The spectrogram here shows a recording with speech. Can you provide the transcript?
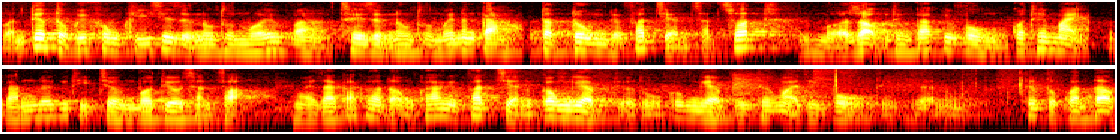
Vẫn tiếp tục cái không khí xây dựng nông thôn mới và xây dựng nông thôn mới nâng cao tập trung để phát triển sản xuất mở rộng thêm các cái vùng có thế mạnh gắn với cái thị trường bao tiêu sản phẩm. Ngoài ra các hoạt động khác như phát triển công nghiệp tiểu thủ công nghiệp thương mại dịch vụ thì huyện tiếp tục quan tâm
